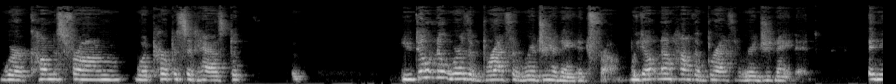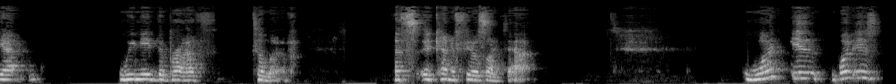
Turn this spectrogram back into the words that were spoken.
where it comes from, what purpose it has, but you don't know where the breath originated from. We don't know how the breath originated. And yet we need the breath to live. That's it kind of feels like that. What is what is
